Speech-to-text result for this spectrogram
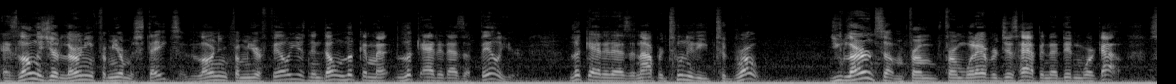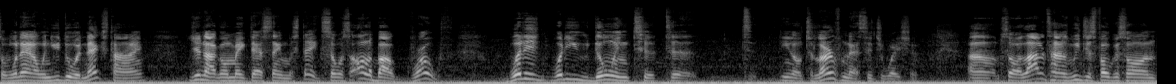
as long as you're learning from your mistakes and learning from your failures, then don't look at look at it as a failure. Look at it as an opportunity to grow. You learn something from from whatever just happened that didn't work out. So now when you do it next time, you're not gonna make that same mistake. So it's all about growth. What is what are you doing to to, to you know to learn from that situation? Um, so a lot of times we just focus on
